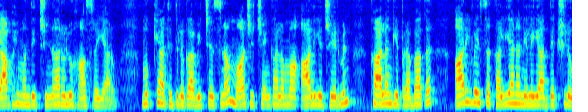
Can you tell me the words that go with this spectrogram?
యాభై మంది చిన్నారులు హాజరయ్యారు. ముఖ్య అతిథులుగా విచ్చేసిన మాజీ చెంగాలమ్మ ఆలయ చైర్మన్ కాలంగి ప్రభాకర్ ఆరివేశ కళ్యాణ నిలయ అధ్యక్షులు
